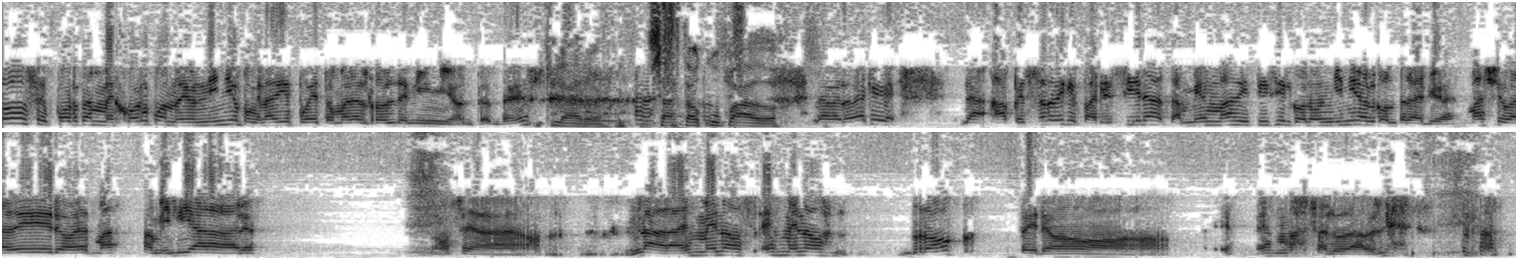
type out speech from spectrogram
todos se portan mejor cuando hay un niño porque nadie puede tomar el rol de niño, ¿entendés? Claro, ya está ocupado. La verdad que la- a pesar de que pareciera también más difícil con un niño, al contrario, es más llevadero, es más familiar. O sea, nada, es menos es menos rock, pero es, es más saludable.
